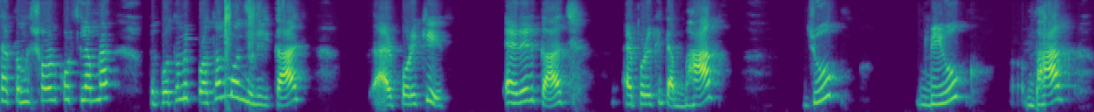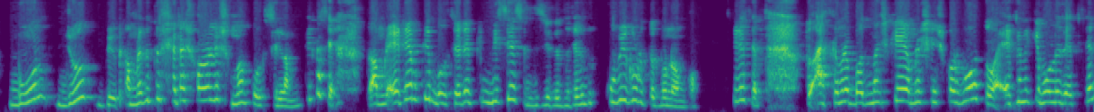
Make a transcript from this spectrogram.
থাকতে আমরা সরল করছিলাম না, তো প্রথমে প্রথম বন্ধনীর কাজ, তারপরে কি? এর এর কাজ, তারপরে কি? তা ভাগ, যোগ, বিয়োগ ভাগ, গুণ, যোগ, বিয়োগ। আমরা কিন্তু সেটা সরলের সময় করছিলাম, ঠিক আছে? তো আমরা এটা কি বলছি? এটা কি কিন্তু এটা কিন্তু খুবই গুরুত্বপূর্ণ অঙ্ক, ঠিক আছে? তো আজকে আমরা বদমাসকে আমরা শেষ করব। তো এখানে কি বলে দেখছেন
